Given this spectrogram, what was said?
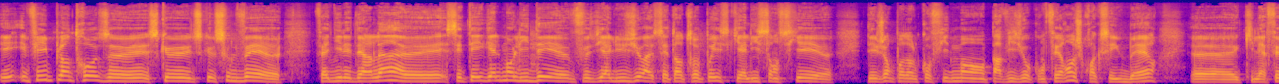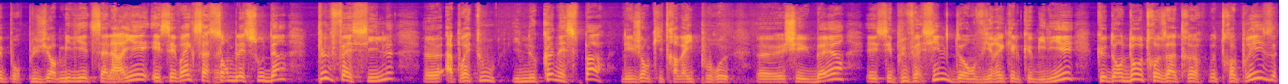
Et, Philippe Lantrose, euh, ce, que, ce que soulevait euh, Fanny Lederlin, euh, c'était également l'idée, vous faisiez allusion à cette entreprise qui a licencié des gens pendant le confinement par visioconférence, je crois que c'est Uber, qui l'a fait pour plusieurs milliers de salariés. Et c'est vrai que ça semblait soudain plus facile. après tout, ils ne connaissent pas les gens qui travaillent pour eux chez Uber, et c'est plus facile d'en virer quelques milliers que dans d'autres entreprises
